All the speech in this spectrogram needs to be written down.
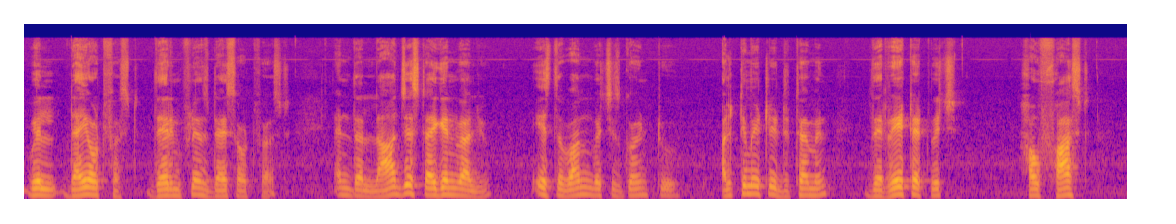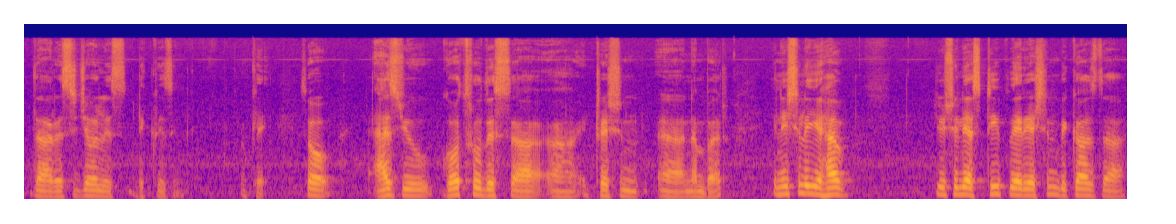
will die out first, their influence dies out first and the largest eigenvalue is the one which is going to ultimately determine the rate at which how fast the residual is decreasing. Okay. So, as you go through this uh, uh, iteration uh, number initially you have usually a steep variation because the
